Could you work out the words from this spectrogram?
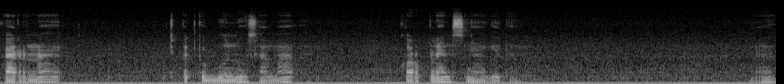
karena cepat kebunuh sama core plants-nya gitu. Ya,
